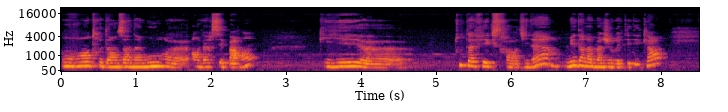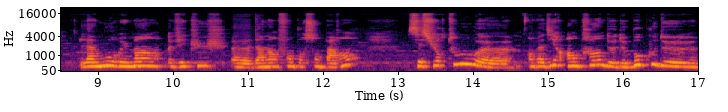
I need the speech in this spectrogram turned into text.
on rentre dans un amour envers ses parents qui est tout à fait extraordinaire, mais dans la majorité des cas, l'amour humain vécu euh, d'un enfant pour son parent, c'est surtout, euh, on va dire, empreint de, beaucoup de...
